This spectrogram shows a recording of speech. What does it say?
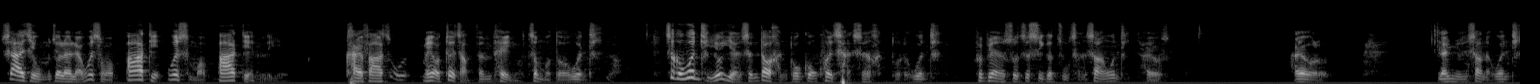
下一集我们就来聊为什么八点为什么八点零开发没有队长分配有这么多问题啊？这个问题又衍生到很多工会产生很多的问题。会变成说这是一个组成上的问题，还有还有人员上的问题。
